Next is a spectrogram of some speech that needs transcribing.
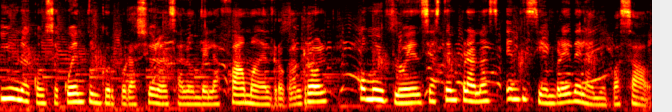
y una consecuente incorporación al Salón de la Fama del Rock and Roll como influencias tempranas en diciembre del año pasado.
